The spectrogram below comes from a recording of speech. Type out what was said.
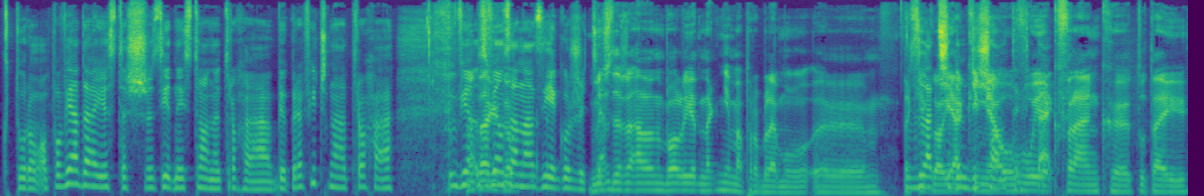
którą opowiada, jest też z jednej strony trochę biograficzna, trochę No tak, związana z jego życiem. Myślę, że Alan Ball jednak nie ma problemu yy, takiego, jaki 70., miał wujek tak. Frank y, tutaj,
